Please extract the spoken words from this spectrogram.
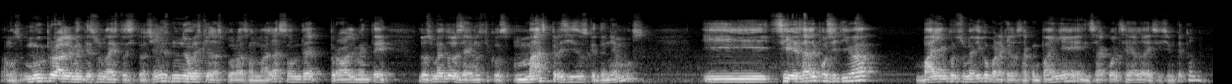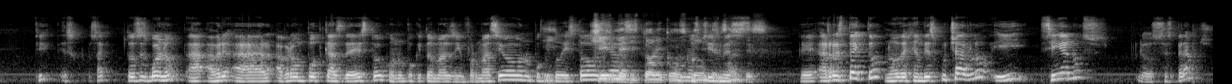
vamos, muy probablemente es una de estas situaciones. No es que las pruebas son malas, son de probablemente los métodos diagnósticos más precisos que tenemos. Y si les sale positiva, vayan con su médico para que los acompañe en sea cual sea la decisión que tomen. Sí, exacto. Entonces, bueno, a- habrá, a- habrá un podcast de esto con un poquito más de información, un poquito Y de historia. Chismes históricos unos chismes eh, al respecto. No dejen de escucharlo y síganos. Los esperamos.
